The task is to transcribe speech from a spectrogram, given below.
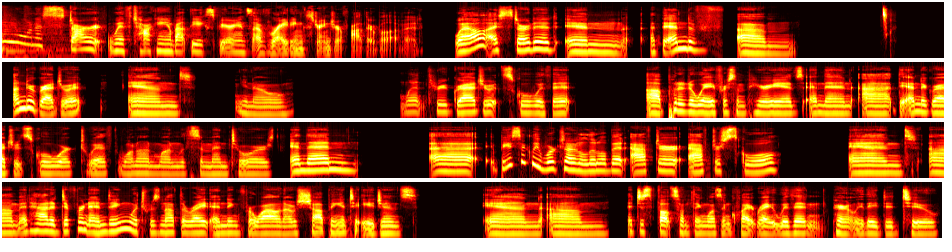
you want to start with talking about the experience of writing Stranger Father Beloved? Well, I started in at the end of um, undergraduate, and you know, went through graduate school with it, uh, put it away for some periods, and then at the end of graduate school, worked with one on one with some mentors, and then uh, basically worked on a little bit after after school. And um, it had a different ending, which was not the right ending for a while. And I was shopping it to agents, and um, it just felt something wasn't quite right with it. And apparently, they did too.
